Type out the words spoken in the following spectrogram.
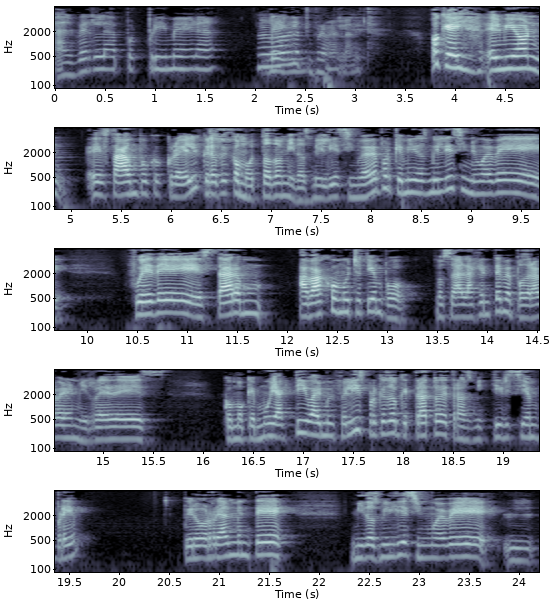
Al verla por primera. No, De- habla tú primero, la neta. Ok, el mío está un poco cruel, creo que como todo mi 2019, porque mi 2019 fue de estar abajo mucho tiempo. O sea, la gente me podrá ver en mis redes como que muy activa y muy feliz, porque es lo que trato de transmitir siempre. Pero realmente mi 2019, l-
